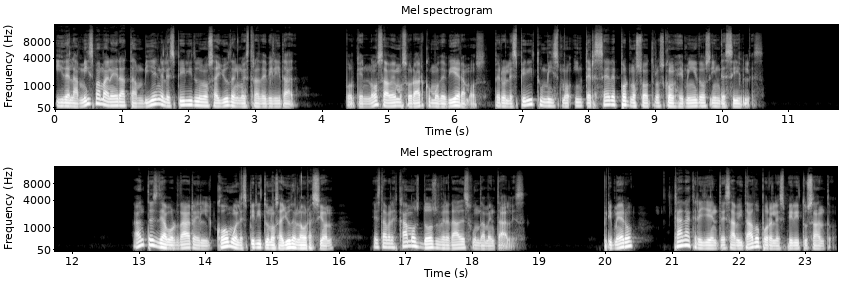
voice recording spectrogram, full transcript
y de la misma manera también el Espíritu nos ayuda en nuestra debilidad, porque no sabemos orar como debiéramos, pero el Espíritu mismo intercede por nosotros con gemidos indecibles. Antes de abordar el cómo el Espíritu nos ayuda en la oración, establezcamos dos verdades fundamentales. Primero, cada creyente es habitado por el Espíritu Santo.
